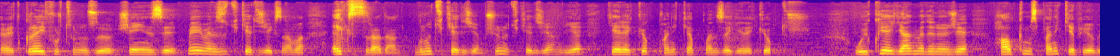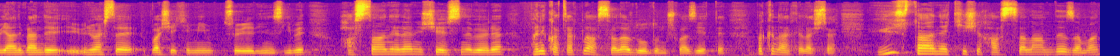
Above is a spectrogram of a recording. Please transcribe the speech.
Evet, greyfurtunuzu, şeyinizi, meyvenizi tüketeceksin ama ekstradan bunu tüketeceğim, şunu tüketeceğim diye gerek yok, panik yapmanıza gerek yoktur. Uykuya gelmeden önce halkımız panik yapıyor. Yani ben de e, üniversite başhekimiyim söylediğiniz gibi. Hastanelerin içerisinde böyle panik ataklı hastalar doldurmuş vaziyette. Bakın arkadaşlar, 100 tane kişi hastalandığı zaman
